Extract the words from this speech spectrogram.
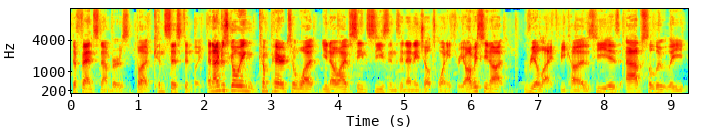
defense numbers, but consistently. And I'm just going compared to what, you know, I've seen seasons in NHL 23. Obviously not real life, because he is absolutely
